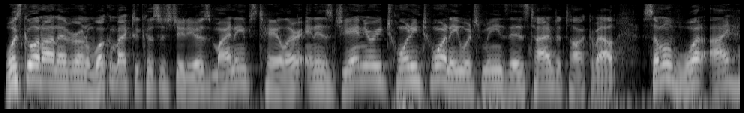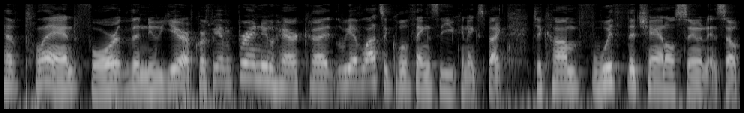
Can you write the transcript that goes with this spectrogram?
What's going on, everyone? Welcome back to Coaster Studios. My name's Taylor, and it's January 2020, which means it's time to talk about some of what I have planned for the new year. Of course, we have a brand new haircut. We have lots of cool things that you can expect to come with the channel soon, and so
